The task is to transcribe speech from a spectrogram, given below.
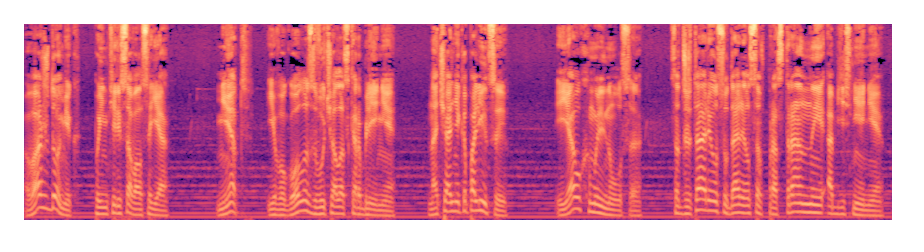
«Ваш домик?» – поинтересовался я. «Нет», – его голос звучал оскорбленно. «Начальника полиции». Я ухмыльнулся. Саджитариус ударился в пространные объяснения –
